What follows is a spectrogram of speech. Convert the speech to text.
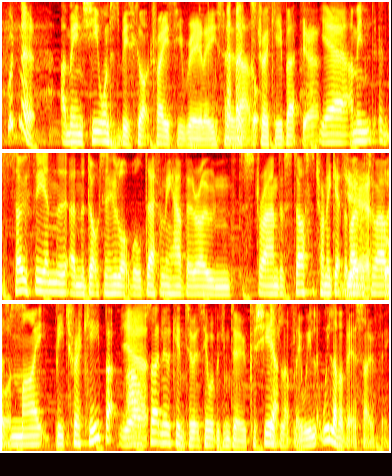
wouldn't it? I mean, she wanted to be Scott Tracy, really, so that's tricky. But Yeah. yeah, I mean, Sophie and the and the Doctor Who lot will definitely have their own strand of stuff. So trying to get them Yeah, over to ours course. might be tricky. But Yeah. I'll certainly look into it, and see what we can do because she is lovely. We we love a bit of Sophie.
